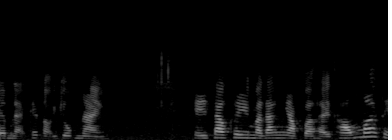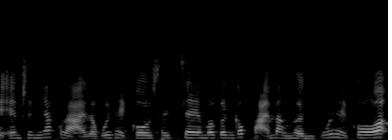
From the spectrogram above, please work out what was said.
xem lại cái nội dung này. Thì sau khi mà đăng nhập vào hệ thống á, thì em xin nhắc lại là quý thầy cô sẽ xem ở bên góc phải màn hình của quý thầy cô á.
